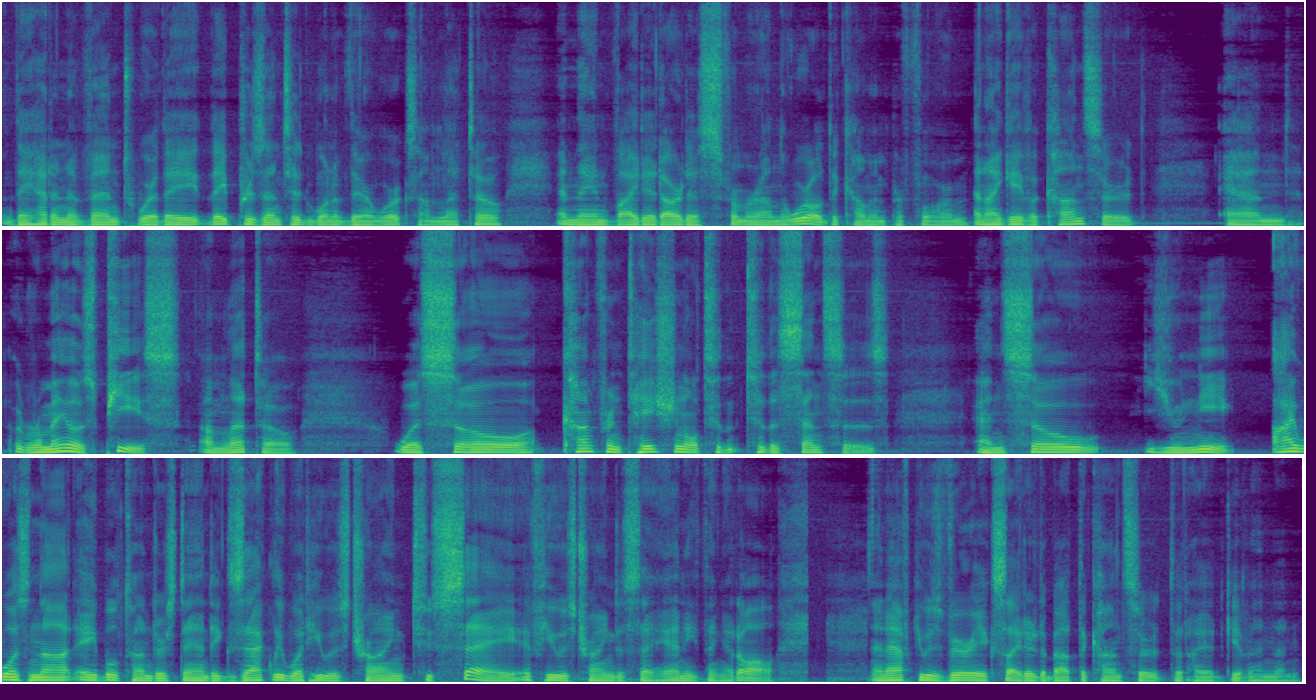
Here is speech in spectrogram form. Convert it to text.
they had an event where they, they presented one of their works, Amleto, and they invited artists from around the world to come and perform. And I gave a concert, and Romeo's piece, Amleto, was so confrontational to, to the senses and so unique. I was not able to understand exactly what he was trying to say, if he was trying to say anything at all. And after he was very excited about the concert that I had given, and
